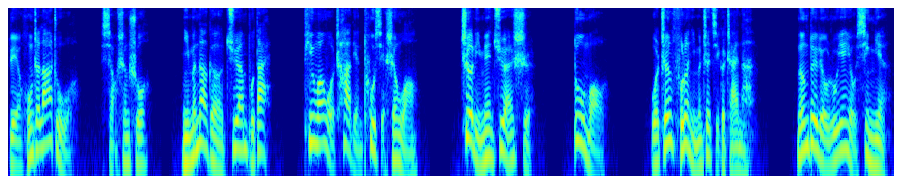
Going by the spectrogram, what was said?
脸红着拉住我，小声说：“你们那个居然不带！”听完我差点吐血身亡。这里面居然是杜某，我真服了你们这几个宅男。能对柳如烟有信念，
